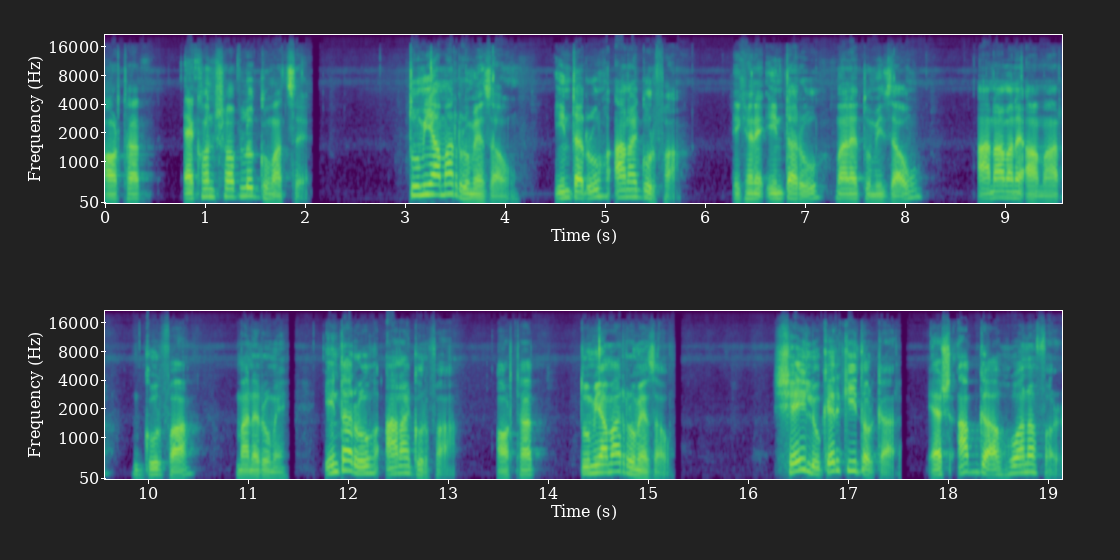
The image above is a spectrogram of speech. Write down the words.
অর্থাৎ এখন সব লোক ঘুমাচ্ছে। তুমি আমার রুমে যাও। ইন্তা রুহ আনা গুরফা। এখানে ইন্তা রুহ মানে তুমি যাও। আনা মানে আমার, গুরফা মানে রুমে। ইন্তা রুহ আনা গুরফা। অর্থাৎ, তুমি আমার রুমে যাও। সেই লোকের কি দরকার? অ্যাশ আবগা হুয়া নফর।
